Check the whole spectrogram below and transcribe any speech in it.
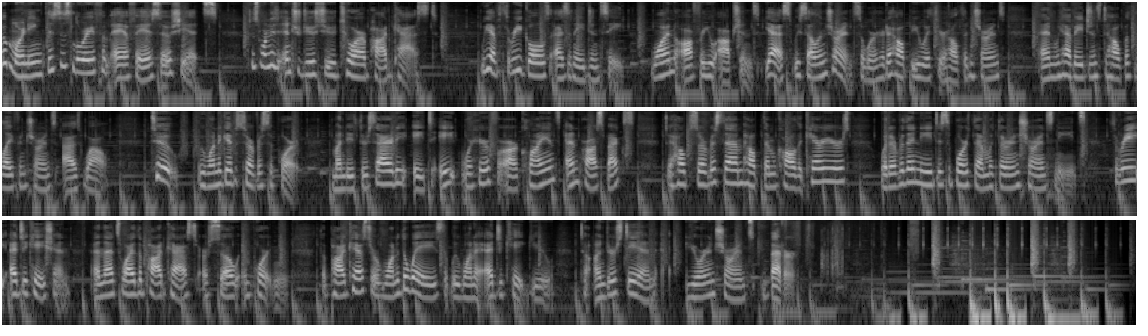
Good morning. This is Lori from AFA Associates. Just wanted to introduce you to our podcast. We have three goals as an agency. One, offer you options. Yes, we sell insurance, so we're here to help you with your health insurance, and we have agents to help with life insurance as well. Two, we want to give service support. Monday through Saturday, 8 to 8, we're here for our clients and prospects to help service them, help them call the carriers, whatever they need to support them with their insurance needs. Three, education. And that's why the podcasts are so important. The podcasts are one of the ways that we want to educate you to understand your insurance better.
